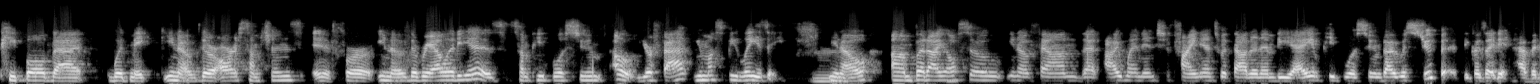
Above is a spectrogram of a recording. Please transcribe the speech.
people that would make you know there are assumptions for you know the reality is some people assume oh you're fat you must be lazy mm. you know um, but i also you know found that i went into finance without an mba and people assumed i was stupid because i didn't have an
